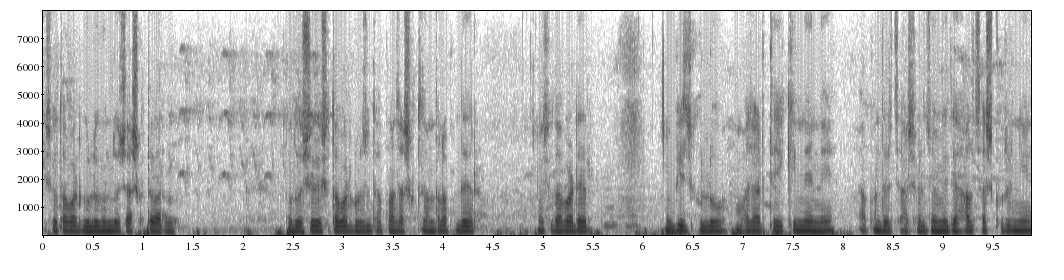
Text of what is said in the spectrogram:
এই সুতাপাটগুলো কিন্তু চাষ করতে পারেন। তো দর্শক, এই সুতাপাটগুলো যদি আপনারা চাষ করতে চান, তাহলে আপনাদের এই সুতাপাটের বীজগুলো বাজার থেকে কিনে এনে আপনাদের চাষের জমিতে হাল চাষ করে নিয়ে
